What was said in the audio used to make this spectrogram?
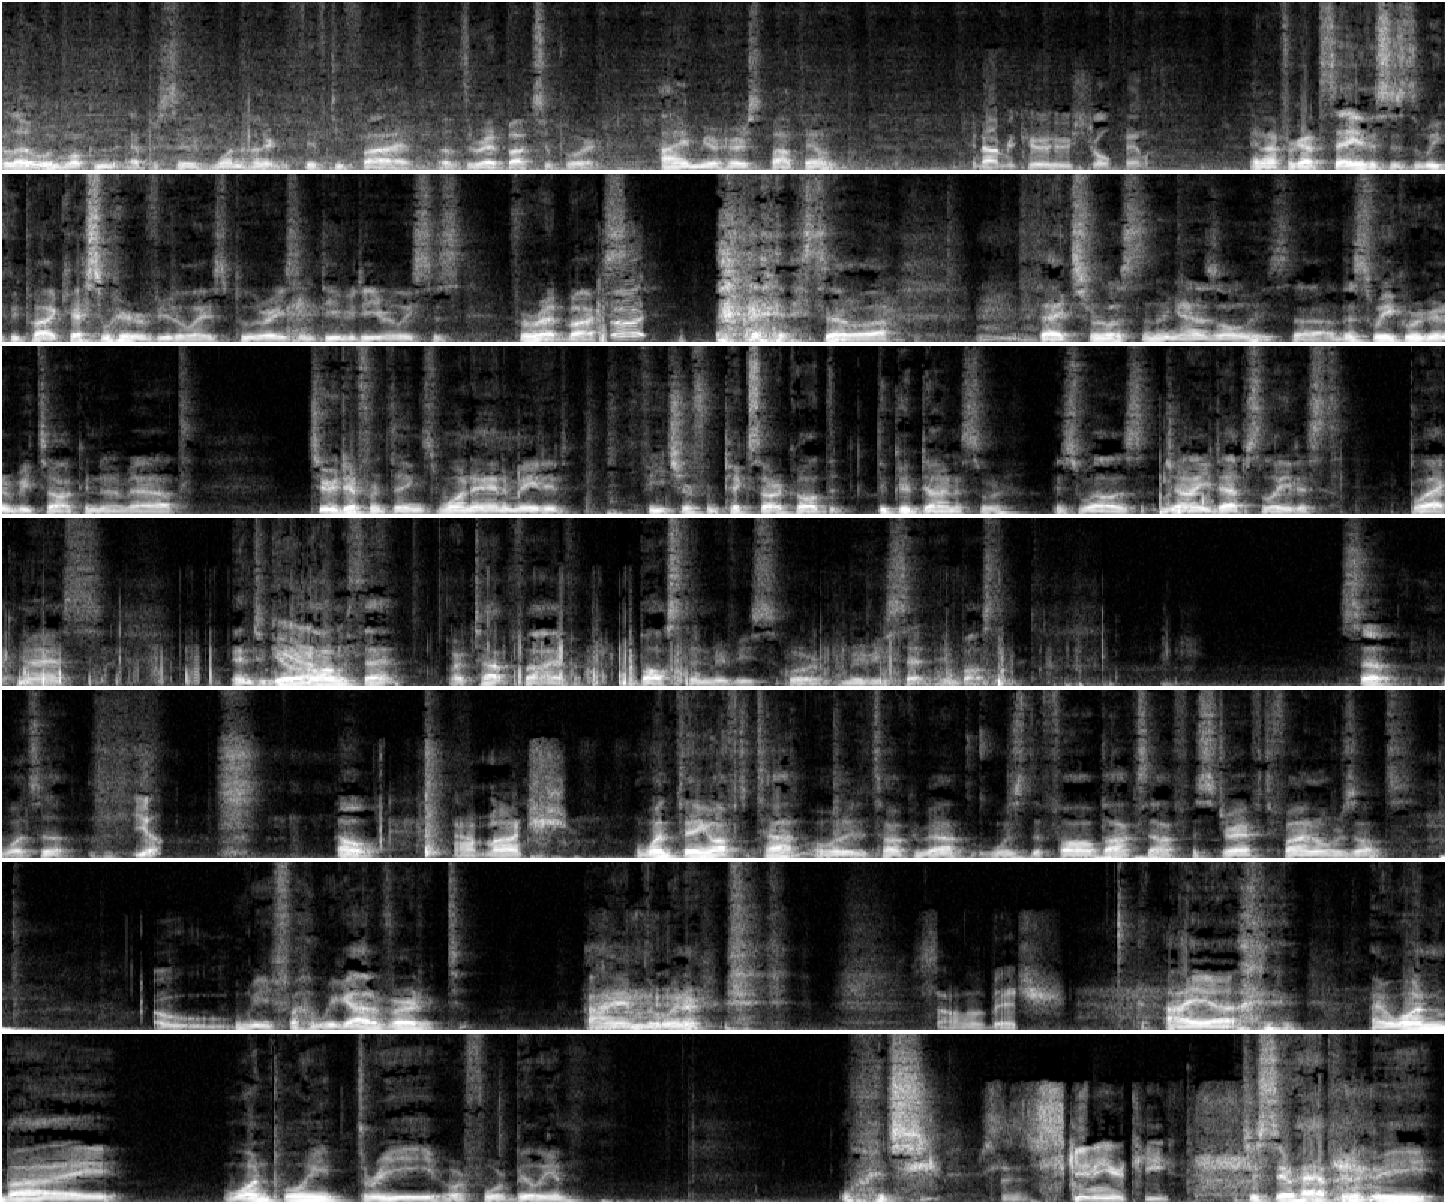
Hello and welcome to episode 155 of the Red Box Report. I am your host, Bob Phelan. And I'm your co-host, Joel Phelan. And I forgot to say, this is the weekly podcast where we review the latest Blu-rays and DVD releases for Redbox. Uh, so, uh, thanks for listening, as always. Uh, this week we're going to be talking about two different things. One animated feature from Pixar called The, the Good Dinosaur, as well as Johnny Depp's latest Black Mass. And to go Yeah. along with that, our top five Boston movies, or movies set in Boston. So, what's up? yep. Oh, Not much. one thing off the top I wanted to talk about was the fall box office draft final results. Oh, We we got a verdict. I am the winner. son of a bitch. I uh, I won by 1.3 or 4 billion, which This is skin of your teeth. just so happened to be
